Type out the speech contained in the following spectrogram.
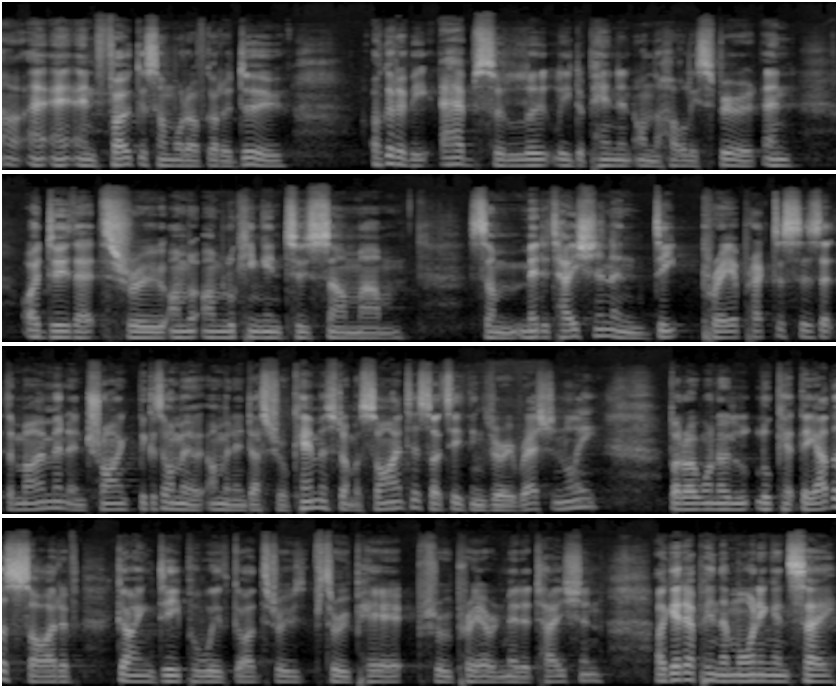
uh, and, and focus on what I've got to do. I've got to be absolutely dependent on the Holy Spirit. And I do that through, I'm, I'm looking into some, um, some meditation and deep prayer practices at the moment, and trying because I'm a, I'm an industrial chemist, I'm a scientist, I see things very rationally, but I want to look at the other side of going deeper with God through through prayer, through prayer and meditation. I get up in the morning and say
